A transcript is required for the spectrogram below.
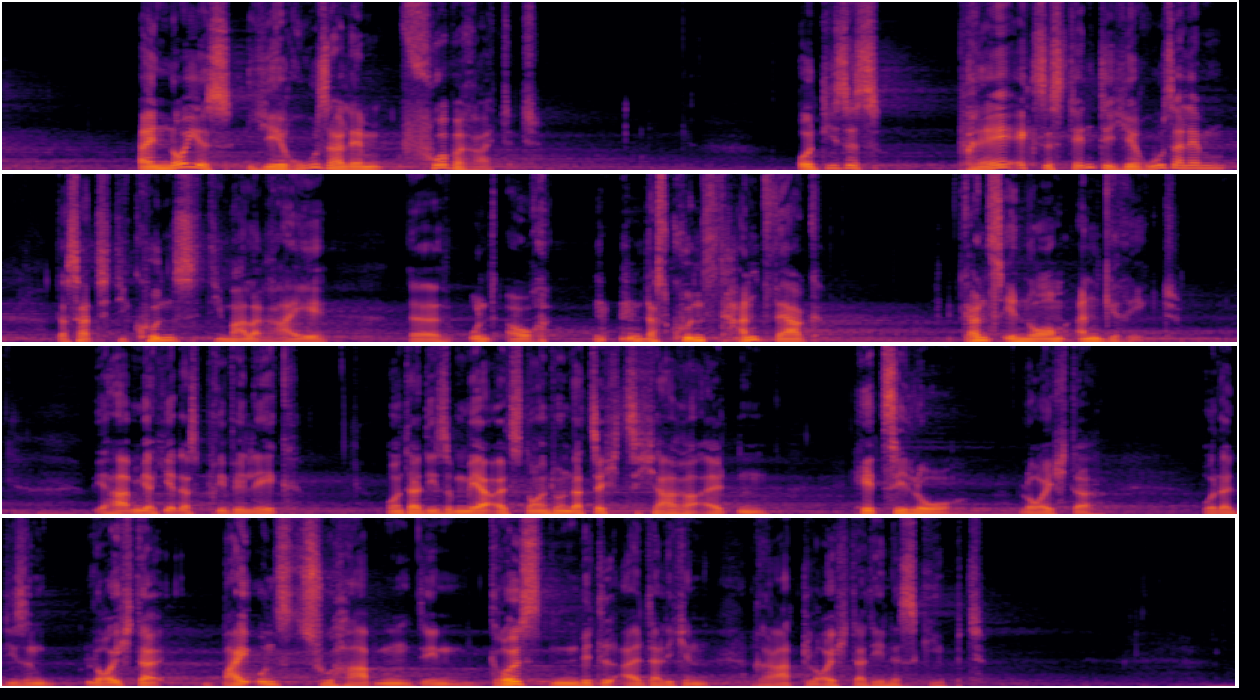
ein neues Jerusalem vorbereitet. Und dieses präexistente Jerusalem, das hat die Kunst, die Malerei äh, und auch das Kunsthandwerk ganz enorm angeregt. Wir haben ja hier das Privileg, unter diesem mehr als 960 Jahre alten Hezilo-Leuchter oder diesen Leuchter bei uns zu haben, den größten mittelalterlichen Radleuchter, den es gibt.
